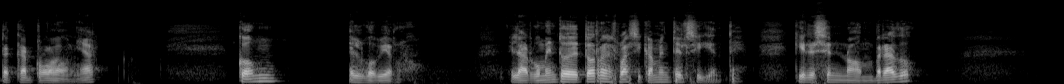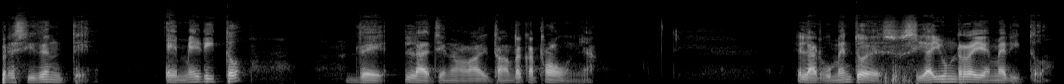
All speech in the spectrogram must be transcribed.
de Cataluña, con el gobierno. El argumento de Torra es básicamente el siguiente. Quiere ser nombrado presidente emérito de la Generalitat de Cataluña. El argumento es, si hay un rey emérito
